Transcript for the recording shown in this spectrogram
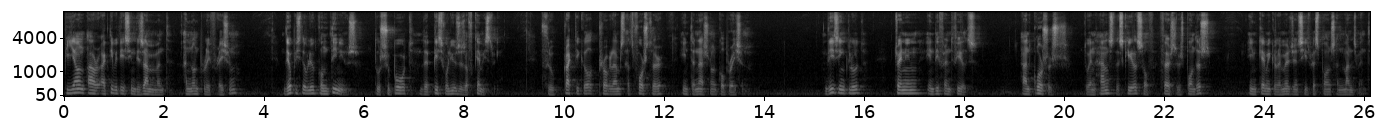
Beyond our activities in disarmament and non-proliferation, the OPCW continues to support the peaceful uses of chemistry through practical programs that foster international cooperation. These include training in different fields and courses to enhance the skills of first responders in chemical emergency response and management.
